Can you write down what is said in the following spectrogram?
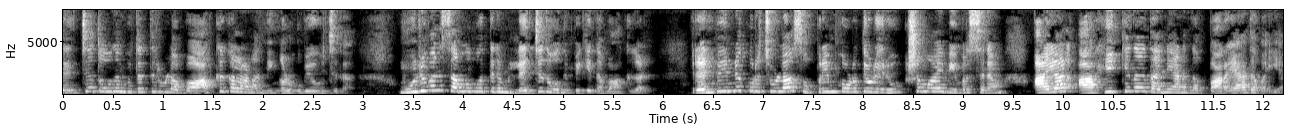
ലജ്ജ തോന്നും വിധത്തിലുള്ള വാക്കുകളാണ് നിങ്ങൾ ഉപയോഗിച്ചത്. മുഴുവൻ സമൂഹത്തിനും ലജ്ജ തോന്നിപ്പിക്കുന്ന വാക്കുകൾ. രൺവീറിനെ കുറിച്ചുള്ള സുപ്രീം കോടതിയുടെ രൂക്ഷമായ വിമർശനം അയാൾ അർഹിക്കുന്നത് തന്നെയാണെന്ന് പറയാതെ വയ്യ.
